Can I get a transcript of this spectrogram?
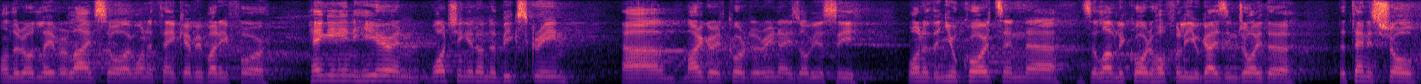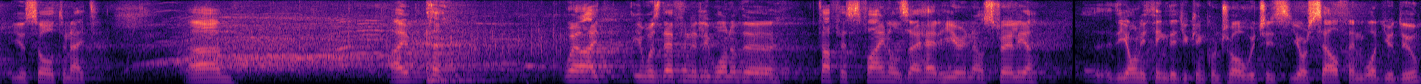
on the Road Laver Live, so I want to thank everybody for hanging in here and watching it on the big screen. Um, Margaret Court Arena is obviously one of the new courts, and uh, it's a lovely court. Hopefully, you guys enjoy the, the tennis show you saw tonight. Um, I, well, I, it was definitely one of the toughest finals I had here in Australia. Uh, The only thing that you can control, which is yourself and what you do,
